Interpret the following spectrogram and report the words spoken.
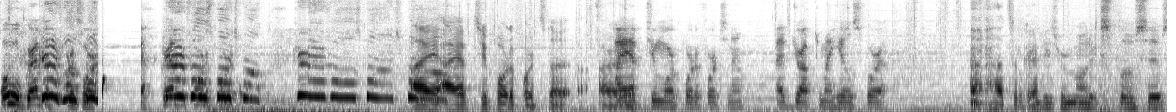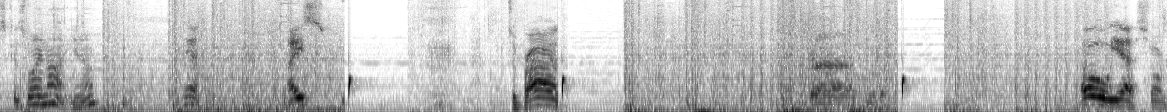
Oh, grab the Careful, report. Yeah, grab the Careful, report. SpongeBob! Careful, SpongeBob! I I have two porta forts. That are. I have two more porta forts now. I've dropped my heels for it. That's Okay. okay. These remote explosives, because why not, you know? Yeah. Ice. Surprise! Bruh. Oh yeah, storm.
